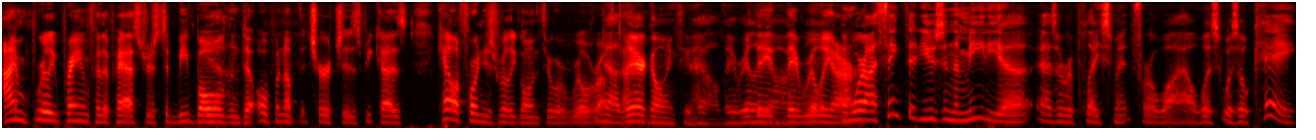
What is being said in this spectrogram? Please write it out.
i'm really praying for the pastors to be bold Yeah. and to open up the churches because california's really going through a real rough no, time they're going through hell. They really they, are. they really are And where I think that using the media as a replacement for a while was was okay.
